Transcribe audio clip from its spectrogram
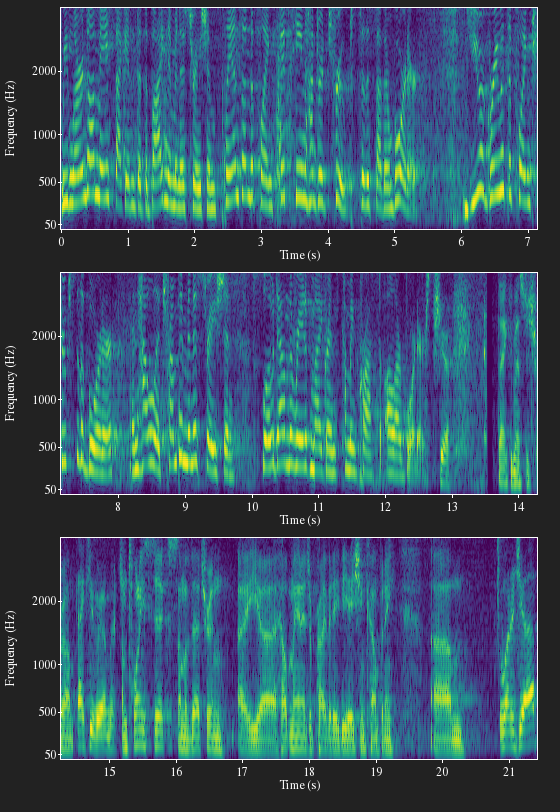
We learned on May 2nd that the Biden administration plans on deploying 1,500 troops to the southern border. Do you agree with deploying troops to the border, and how will a Trump administration slow down the rate of migrants coming across all our borders? Sure. Thank you, Mr. Trump. Thank you very much. I'm 26. I'm a veteran. I uh, help manage a private aviation company. Um, you want a job?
